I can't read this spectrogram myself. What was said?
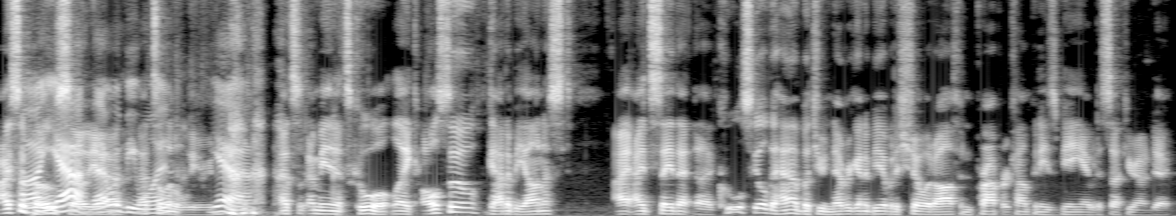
I suppose Uh, yeah, so, yeah. that would be That's one. a little weird. Yeah. That's I mean it's cool. Like also, gotta be honest, I, I'd say that a cool skill to have, but you're never gonna be able to show it off in proper companies being able to suck your own dick.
